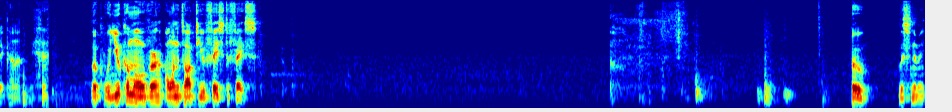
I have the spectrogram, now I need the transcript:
It kind of. Look, will you come over? I want to talk to you face to face. Boo, listen to me.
